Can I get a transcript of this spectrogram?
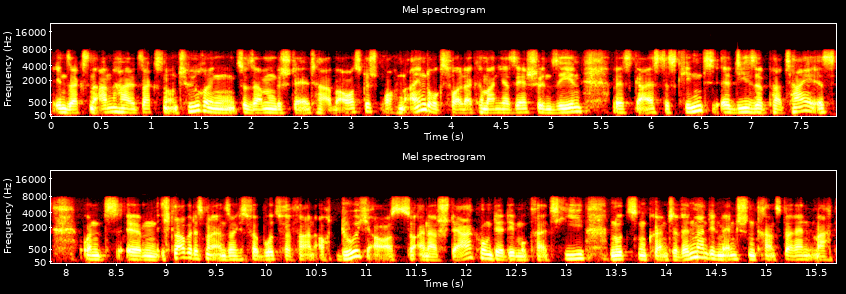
in Sachsen-Anhalt, Sachsen und Thüringen zusammengestellt haben, ausgesprochen eindrucksvoll. Da kann man ja sehr schön sehen, wes Geistes Kind äh, diese Partei ist. Und ähm, ich glaube, dass man ein solches Verbotsverfahren auch durchaus zu einer Stärkung der Demokratie nutzen könnte, wenn man den Menschen transparent macht.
